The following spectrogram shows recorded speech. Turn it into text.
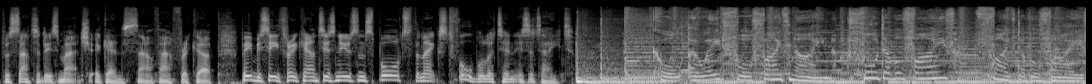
for Saturday's match against South Africa. BBC Three Counties News and Sports. The next full bulletin is at 8. Call 08459 455 555.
